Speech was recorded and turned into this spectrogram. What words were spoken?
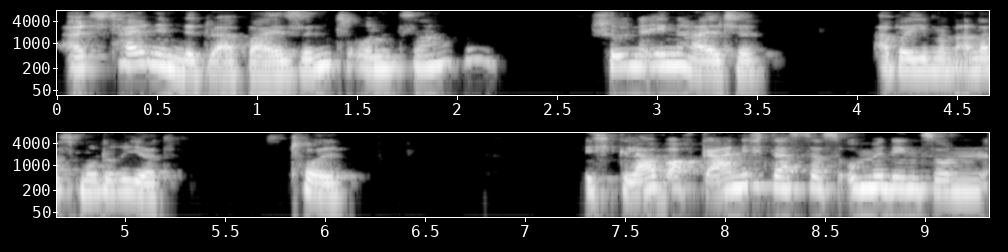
als Teilnehmende dabei sind und sagen, schöne Inhalte, aber jemand anders moderiert. Toll. Ich glaube auch gar nicht, dass das unbedingt so ein,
